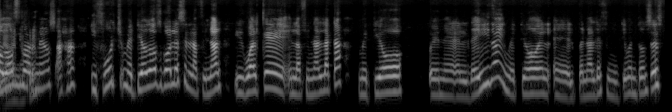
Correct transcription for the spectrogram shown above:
o dos torneos, ajá, y Furch metió dos goles en la final, igual que en la final de acá, metió en el de ida y metió el, el penal definitivo. Entonces,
